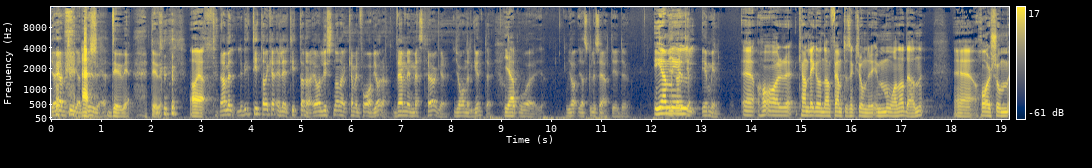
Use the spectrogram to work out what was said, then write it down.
Jag är övertygad att du är. du är. Du är. Ja, ja. Nej, men tittarna, kan, eller tittarna, ja lyssnarna kan väl få avgöra. Vem är mest höger? Jan eller Günther? Ja. Och, och jag, jag, skulle säga att det är du. Emil. till Emil. Eh, har, kan lägga undan 5000 kronor i månaden. Eh, har som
